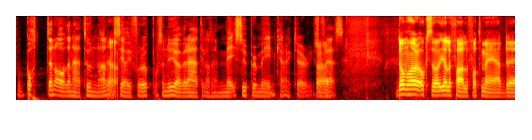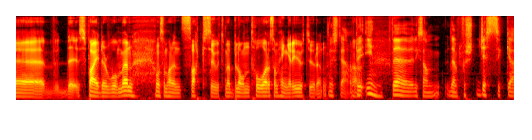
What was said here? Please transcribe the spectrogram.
på botten av den här tunnan Ja. och se vad vi får upp. Och så nu gör vi det här till en sån här super main character. Tjofräs. De har också i alla fall fått med eh, Spider-Woman. Hon som har en svart suit med blont hår som hänger ut ur den Just det, och Ja. det är inte liksom den första Jessica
